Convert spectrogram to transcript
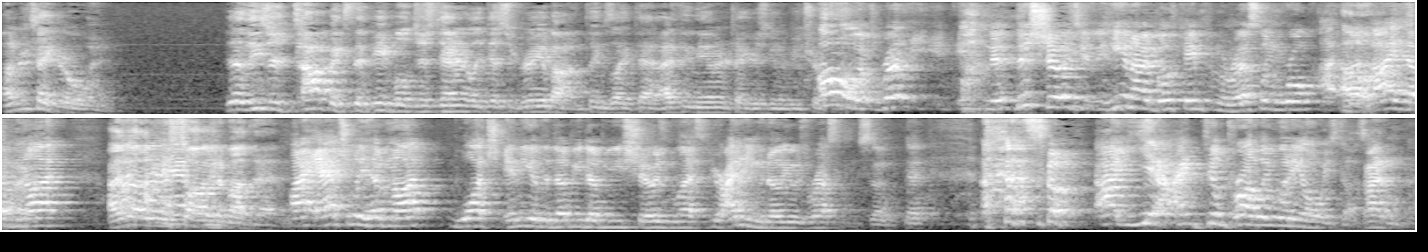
Undertaker will win. Yeah, these are topics that people just generally disagree about and things like that. I think the Undertaker is going to be true. Oh, it this shows you- he and I both came from the wrestling world. I, Oh, I have sorry. not. I thought he was actually- talking about that. I actually have not watched any of the WWE shows in the last year. I didn't even know he was wrestling. So, that, so I, yeah, I feel probably what he always does. I don't know.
